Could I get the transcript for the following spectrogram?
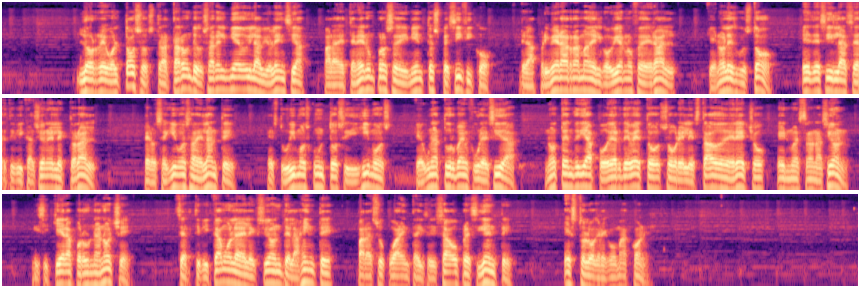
los revoltosos trataron de usar el miedo y la violencia para detener un procedimiento específico de la primera rama del gobierno federal que no les gustó, es decir, la certificación electoral. Pero seguimos adelante estuvimos juntos y dijimos que una turba enfurecida no tendría poder de veto sobre el Estado de Derecho en nuestra nación, ni siquiera por una noche. certificamos la elección de la gente para su 46 presidente. Esto lo agregó McConnell.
